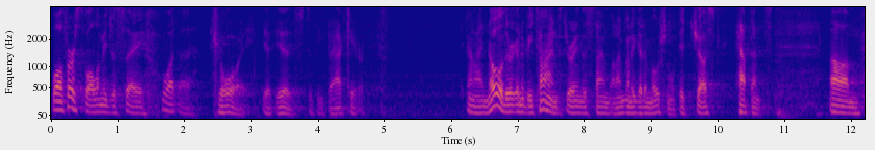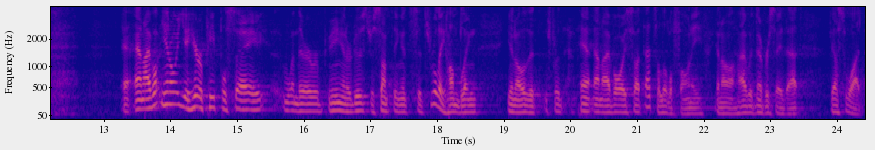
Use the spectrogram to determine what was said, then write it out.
Well, first of all, let me just say what a joy it is to be back here. And I know there are going to be times during this time when I'm going to get emotional. It just happens. Um, and I've, you know, you hear people say when they're being introduced or something, it's, it's really humbling you know, that for, and, and, I've always thought that's a little phony. You know, I would never say that. Guess what?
